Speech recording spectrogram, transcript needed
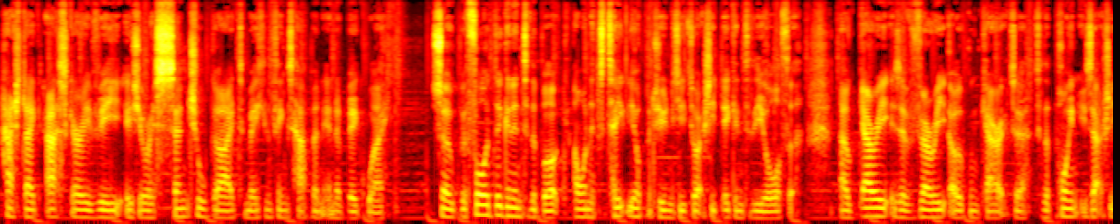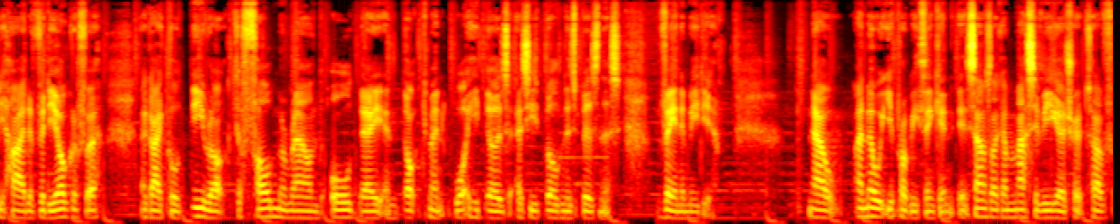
hashtag AskGaryVee is your essential guide to making things happen in a big way. So, before digging into the book, I wanted to take the opportunity to actually dig into the author. Now, Gary is a very open character to the point he's actually hired a videographer, a guy called D Rock, to follow him around all day and document what he does as he's building his business, VaynerMedia. Now, I know what you're probably thinking. It sounds like a massive ego trip to have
